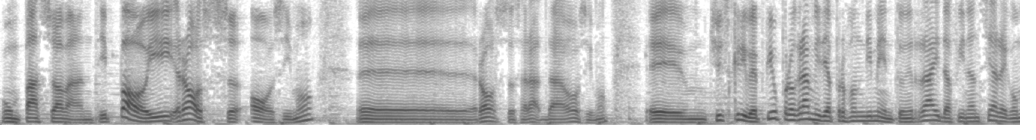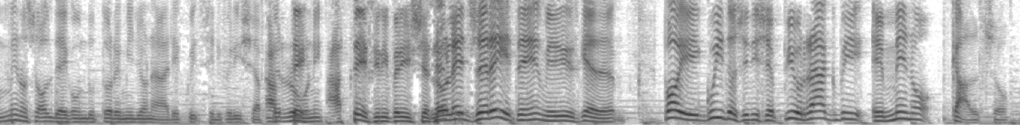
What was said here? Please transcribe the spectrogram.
un passo avanti. Poi Ross Osimo. eh, Ross sarà da Osimo ehm, ci scrive più programmi di approfondimento in Rai da finanziare con meno soldi ai conduttori milionari e qui si riferisce a a Perroni te, a te si riferisce lo Senti- leggerete? Mi chiede. Poi Guido ci dice più rugby e meno calcio.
